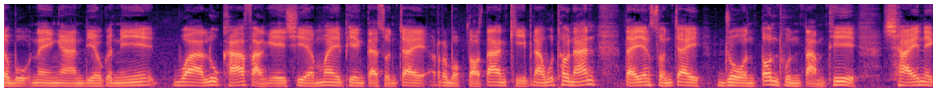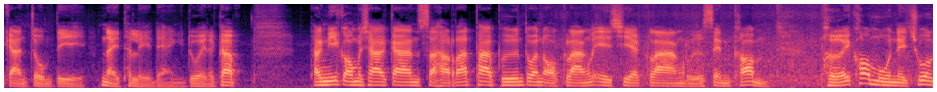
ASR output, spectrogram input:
ระบุในงานเดียวกันนี้ ว่าลูกค้าฝั่งเอเชียไม่เพียงแต่สนใจระบบต่อต้านขีปนาวุธเท่านั้น แต่ยังสนใจโดรนต้นทุนต่ำที่ใช้ในการโจมตีในทะเลแดงอีกด้วยนะครับทั้งนี้กองบัญชาการสหรัฐภาคพื้นตะวันออกกลางและเอเชียกลางหรือเซนคอมเผยข้อมูลในช่วง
